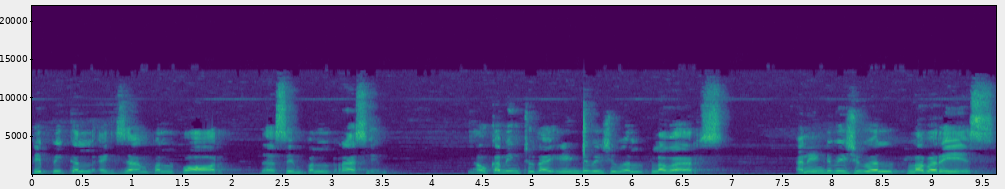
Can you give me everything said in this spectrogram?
typical example for the simple raceme. Now, coming to the individual flowers, an individual flower is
